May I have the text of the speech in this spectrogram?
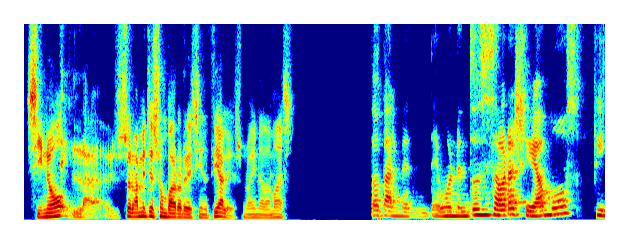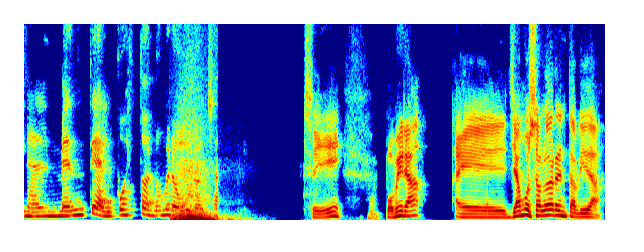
Si no, sí, la, solamente son barrios residenciales, no hay nada más. totalmente. Bueno, entonces ahora llegamos finalmente al puesto número uno, Chad. Sí, pues mira, eh, ya hemos hablado de rentabilidad,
